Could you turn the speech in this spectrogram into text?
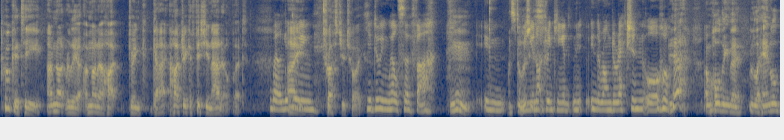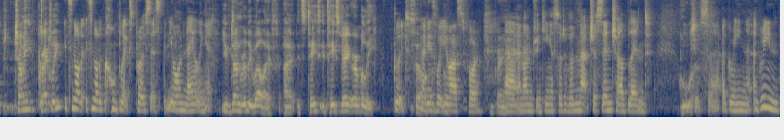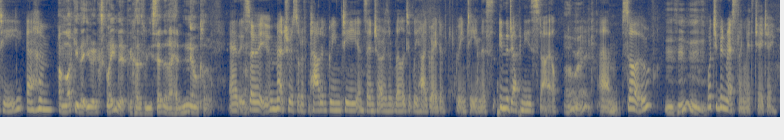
Pukka tea. I'm not really a, I'm not a hot drink guy, hot drink aficionado, but Well, you're I doing trust your choice. you're doing well so far. In It's I mean, delicious. you're not drinking it in- the wrong direction, or Yeah, I'm holding the little handle, chummy, correctly. it's not it's not a complex process, but you're nailing it. You've done really well. I've uh, it's taste it tastes very herbally. Good. So- that is what you asked for. Uh, and I'm drinking a sort of a matcha sencha blend, Ooh. which is uh, a green a green tea. Um, I'm lucky that you explained it because when you said that, I had no clue. uh, so matcha is sort of powdered green tea, and sencha is a relatively high grade of green tea in this in the Japanese style. All right. Um, so, Mm-hmm. what you been wrestling with, JJ?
